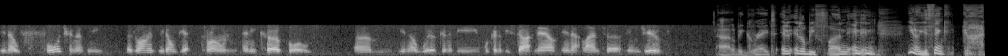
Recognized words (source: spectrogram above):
you know, fortunately, as long as we don't get thrown any curveballs, um, you know, we're going to be we're going to be starting out in Atlanta in June. Uh, it'll be great. It, it'll be fun, and and you know, you think, God,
